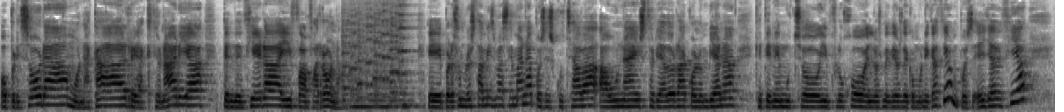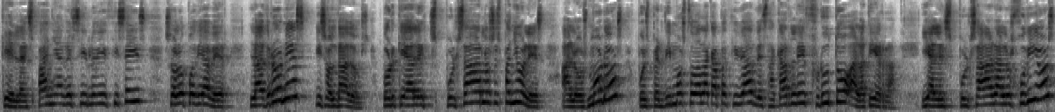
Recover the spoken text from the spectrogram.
opresora, monacal, reaccionaria, pendenciera y fanfarrona. Eh, por ejemplo, esta misma semana pues escuchaba a una historiadora colombiana que tiene mucho influjo en los medios de comunicación. Pues ella decía que en la España del siglo XVI solo podía haber ladrones y soldados, porque al expulsar los españoles a los moros, pues perdimos toda la capacidad de sacarle fruto a la tierra. Y al expulsar a los judíos,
